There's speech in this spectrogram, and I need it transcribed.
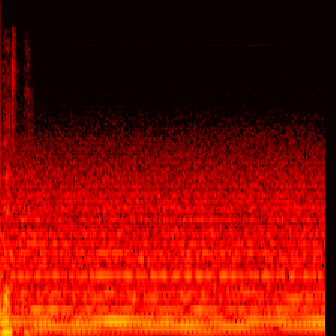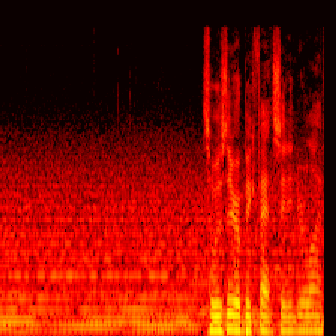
left me. So, is there a big fat sin in your life?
